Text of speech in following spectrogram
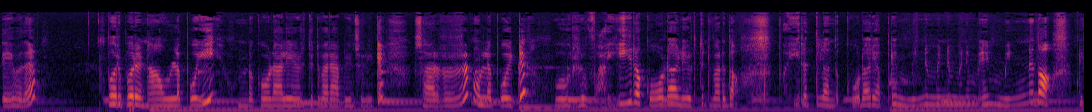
தேவதை பொறு பொறு நான் உள்ளே போய் உன்னோட கோடாலி எடுத்துகிட்டு வரேன் அப்படின்னு சொல்லிட்டு சர்றன்னு உள்ளே போயிட்டு ஒரு வைர கோடாலி எடுத்துகிட்டு வருதான் ஈரத்தில் அந்த கோடாரி அப்படியே மின்னு மின்னு மின்னு மின்னு மின்னுதான். அப்படி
